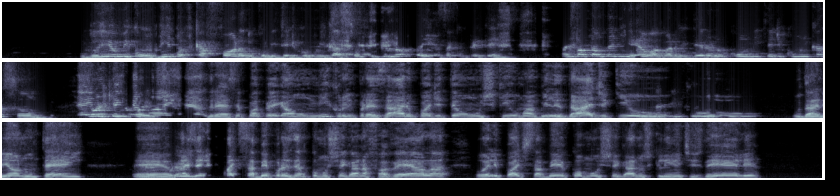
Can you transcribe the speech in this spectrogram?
Inclusive, eu me convido a ficar fora do comitê de comunicação, porque eu não tenho essa competência. Mas lá está o Daniel, agora liderando o comitê de comunicação. E aí não tem tamanho, né, André? Você pode pegar um microempresário, pode ter um skill, uma habilidade que o, o, o Daniel não tem, é, é mas ele pode saber, por exemplo, como chegar na favela, ou ele pode saber como chegar nos clientes dele.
